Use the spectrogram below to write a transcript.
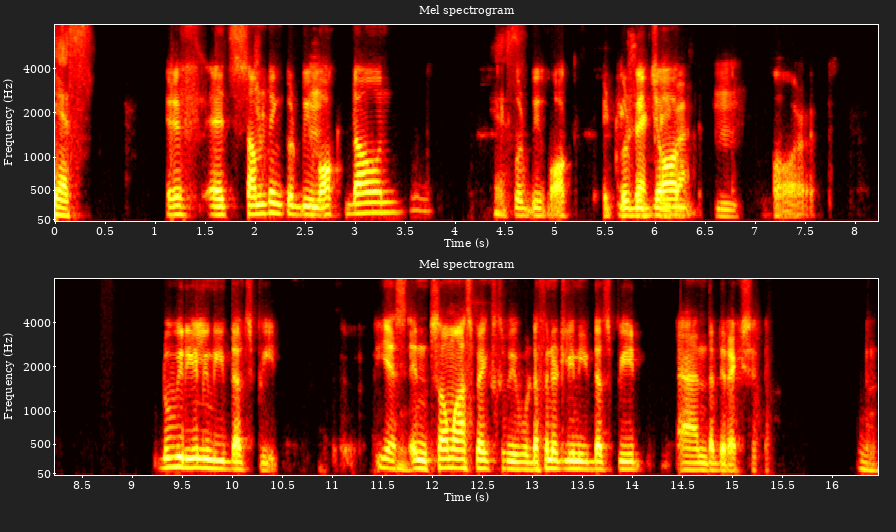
yes if it's something could be hmm. walked down yes could be walked it could exactly. be jogged mm. or do we really need that speed yes mm. in some aspects we would definitely need that speed and the direction mm.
